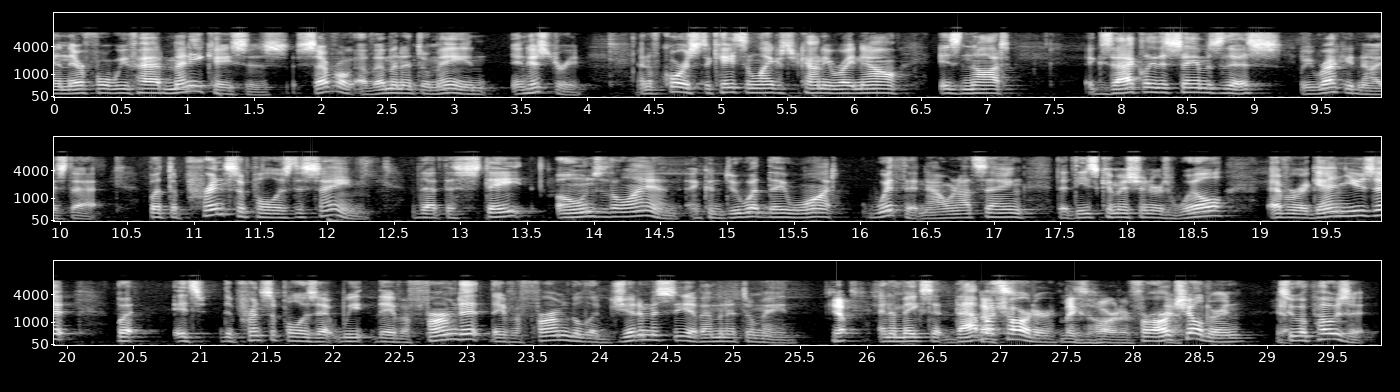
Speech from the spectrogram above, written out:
and therefore we've had many cases, several of eminent domain in history. And of course, the case in Lancaster County right now is not exactly the same as this. We recognize that. But the principle is the same that the state owns the land and can do what they want with it. Now, we're not saying that these commissioners will ever again use it, but it's the principle is that we they've affirmed it. They've affirmed the legitimacy of eminent domain. Yep. And it makes it that That's, much harder. Makes it harder for our yeah. children yep. to oppose it.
